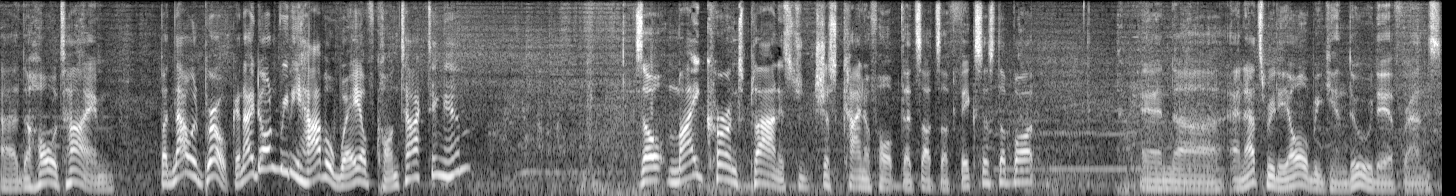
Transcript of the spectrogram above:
uh, the whole time. But now it broke, and I don't really have a way of contacting him. So my current plan is to just kind of hope that Satsa fixes the bot. And, uh, and that's really all we can do, dear friends.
